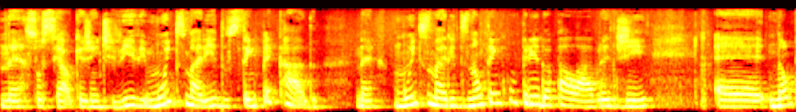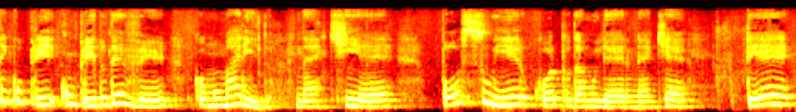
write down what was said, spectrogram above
né, social que a gente vive, muitos maridos têm pecado né? Muitos maridos não têm cumprido a palavra de é, não têm cumpri, cumprido o dever como marido, né? Que é possuir o corpo da mulher, né? Que é ter,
